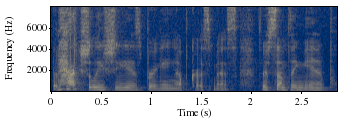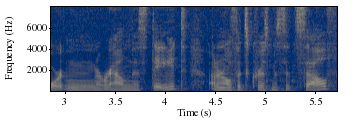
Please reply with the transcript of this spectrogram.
But actually, she is bringing up Christmas. There's something important around this date. I don't know if it's Christmas itself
